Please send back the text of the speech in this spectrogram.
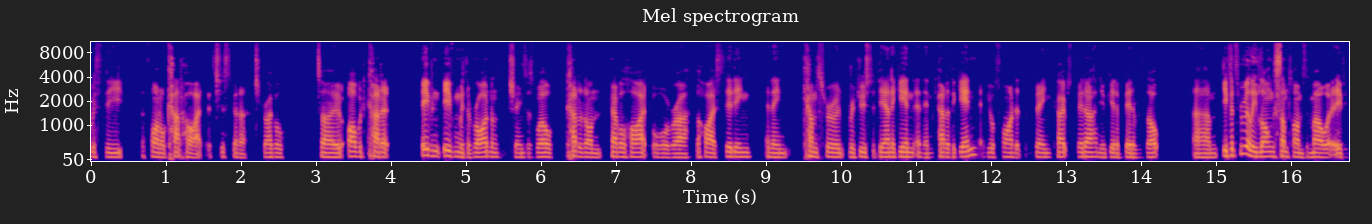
with the, the final cut height, it's just going to struggle. So I would cut it even even with the ride on machines as well, cut it on travel height or uh, the highest setting, and then come through and reduce it down again, and then cut it again, and you'll find that the machine copes better, and you'll get a better result. Um, if it's really long, sometimes the mower even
